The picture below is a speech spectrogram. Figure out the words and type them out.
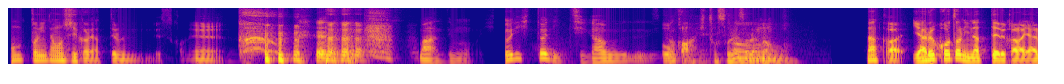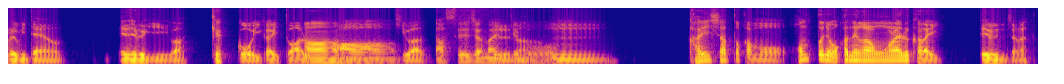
本当に楽しいからやってるんですかね。まあでも、一人一人違う、そうか、人それぞれなのか。なんか、やることになってるからやるみたいなエネルギーは結構意外とあるああ気は惰性じゃないけど、うん。会社とかも本当にお金がもらえるから行ってるんじゃなくて、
